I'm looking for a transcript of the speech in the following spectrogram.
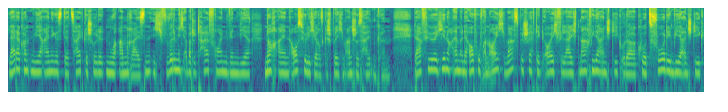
Leider konnten wir einiges der Zeit geschuldet nur anreißen. Ich würde mich aber total freuen, wenn wir noch ein ausführlicheres Gespräch im Anschluss halten können. Dafür hier noch einmal der Aufruf an euch. Was beschäftigt euch vielleicht nach Wiedereinstieg oder kurz vor dem Wiedereinstieg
